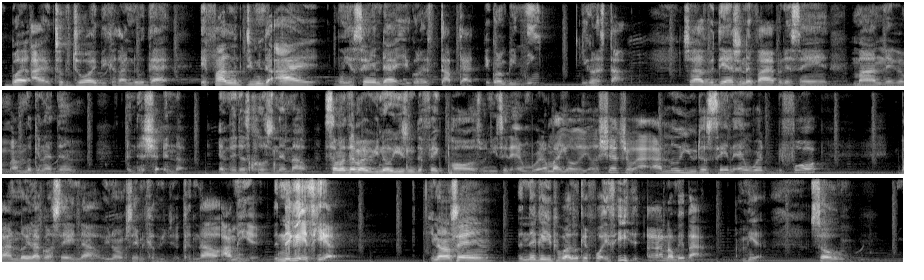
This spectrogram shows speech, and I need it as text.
But I took joy because I knew that if I looked you in the eye when you're saying that, you're gonna stop that. You're gonna be neat. You're gonna stop. So as we're dancing the vibe and they're saying, "My nigga," I'm looking at them, and they're shutting up and they're just closing their mouth. Some of them are, you know, using the fake pause when you say the N word. I'm like, yo, yo, shut your. I, I know you just saying the N word before, but I know you're not gonna say it now. You know what I'm saying? Because because now I'm here. The nigga is here. You know what I'm saying? The nigga you people are looking for is he. I don't know, maybe I'm here. So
